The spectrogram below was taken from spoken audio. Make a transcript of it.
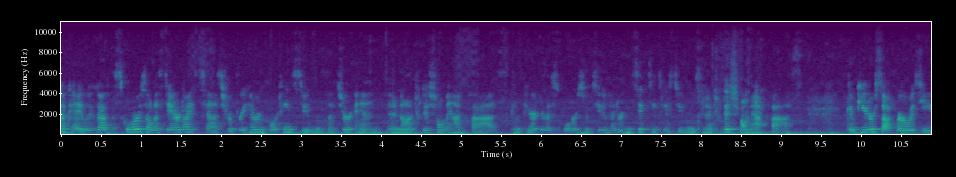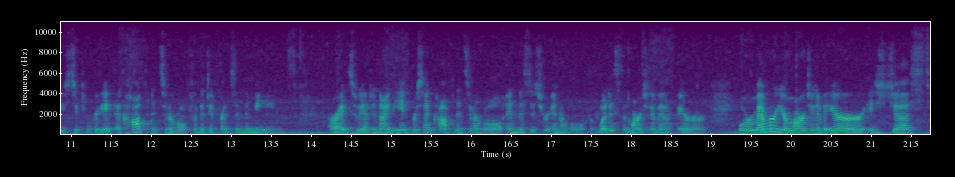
Okay, we've got the scores on a standardized test for 314 students, that's your N, in a non-traditional math class, compared to the scores of 262 students in a traditional math class. Computer software was used to create a confidence interval for the difference in the means. All right, so we had a 98% confidence interval, and this is your interval. What is the margin of error? Well, remember your margin of error is just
